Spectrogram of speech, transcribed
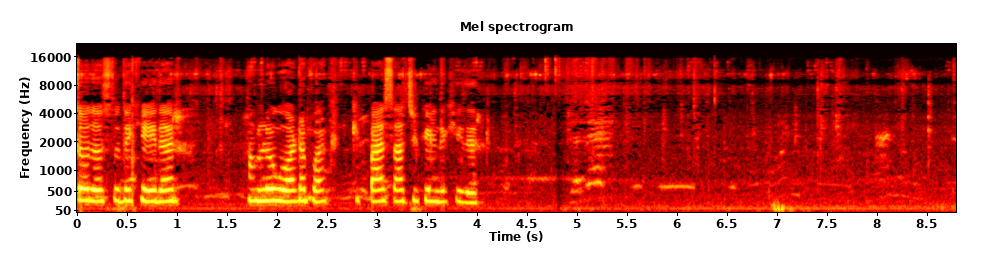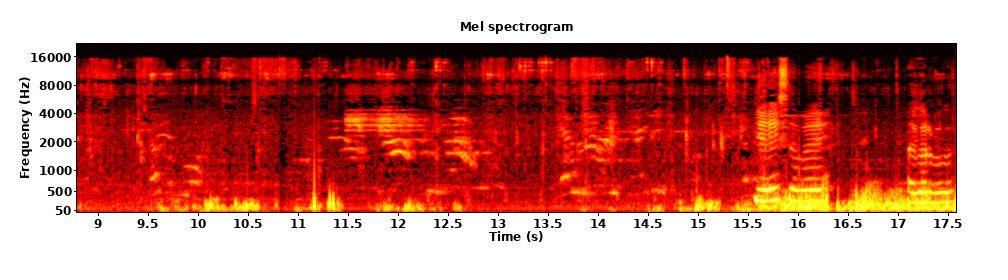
तो दोस्तों, देखिए इधर हम लोग वाटर पार्क के पास आ चुके हैं। देखिए इधर। यही सब है अगल बगल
